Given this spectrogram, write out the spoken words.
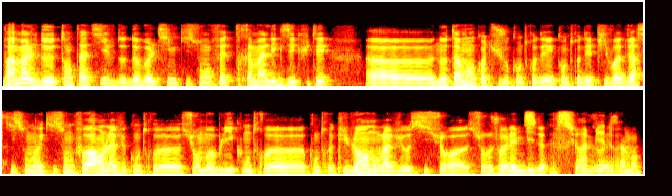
pas mal de tentatives de double team qui sont en fait très mal exécutées. Euh, notamment quand tu joues contre des, contre des pivots adverses qui sont, qui sont forts. On l'a vu contre, sur Mobley contre, contre Cleveland. On l'a vu aussi sur, sur Joel Embiid, sur Embiid récemment.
